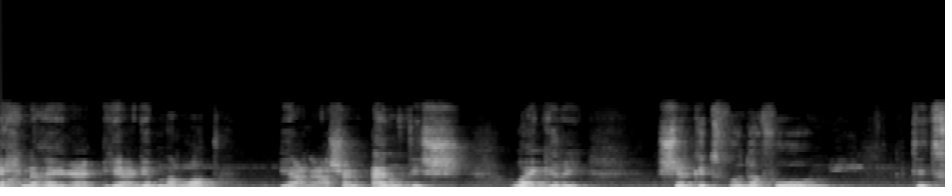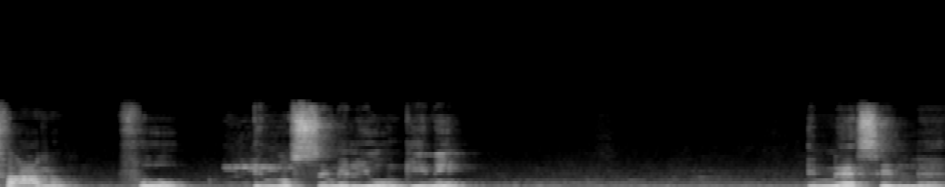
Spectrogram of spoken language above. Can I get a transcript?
إحنا هيع- هيعجبنا الوضع. يعني عشان أنتش واجري شركة فودافون تدفع له فوق النص مليون جنيه. الناس اللي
